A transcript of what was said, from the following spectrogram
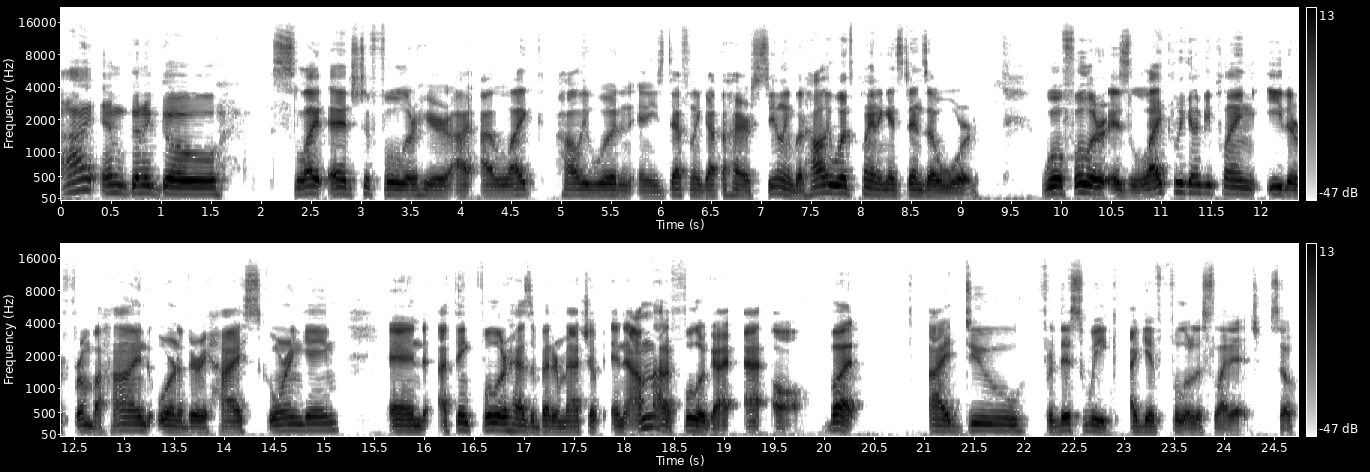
I am gonna go slight edge to Fuller here. I, I like Hollywood, and, and he's definitely got the higher ceiling, but Hollywood's playing against Denzel Ward. Will Fuller is likely going to be playing either from behind or in a very high scoring game. And I think Fuller has a better matchup. And I'm not a Fuller guy at all, but I do for this week, I give Fuller the slight edge. So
